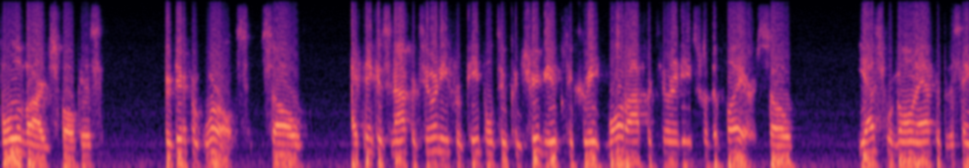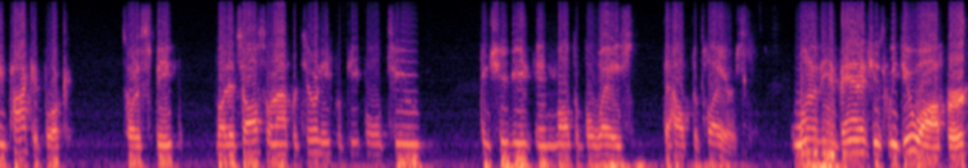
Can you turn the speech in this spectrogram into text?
Boulevard's focus are different worlds. So I think it's an opportunity for people to contribute to create more opportunities for the players. So, yes, we're going after the same pocketbook, so to speak, but it's also an opportunity for people to contribute in multiple ways to help the players one of the advantages we do offer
